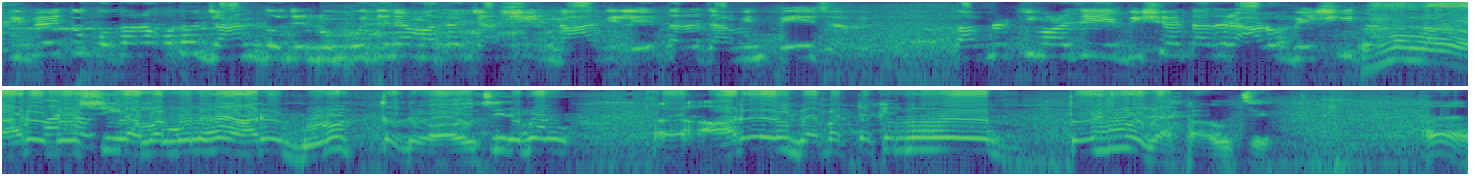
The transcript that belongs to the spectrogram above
সিবিআই তো কোথাও না জানতো যে নব্বই দিনের মাথায় চার্জশিট না দিলে তারা জামিন পেয়ে যাবে। তো আপনার কি মনে হয় যে এই বিষয়ে তাদের আরও বেশি হ্যাঁ হ্যাঁ আরও বেশি আমার মনে হয় আরও গুরুত্ব দেওয়া উচিত এবং আরও এই ব্যাপারটাকে নিয়ে তলিয়ে দেখা উচিত। হ্যাঁ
